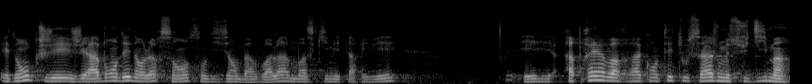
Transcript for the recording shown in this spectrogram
et donc j'ai abondé dans leur sens en disant ben voilà moi ce qui m'est arrivé. Et après avoir raconté tout ça, je me suis dit ben,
